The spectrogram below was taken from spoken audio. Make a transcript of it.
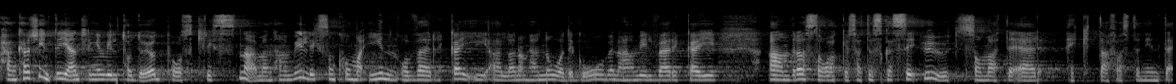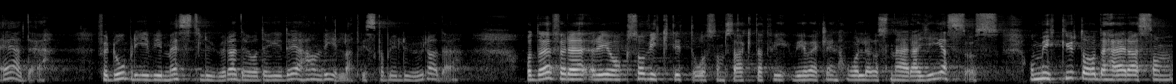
han kanske inte egentligen vill ta död på oss kristna, men han vill liksom komma in och verka i alla de här nådegåvorna. Han vill verka i andra saker så att det ska se ut som att det är äkta, fast den inte är det. För då blir vi mest lurade och det är ju det han vill, att vi ska bli lurade. Och därför är det också viktigt då som sagt att vi, vi verkligen håller oss nära Jesus. Och mycket av det här som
